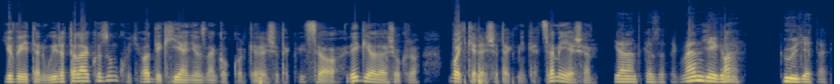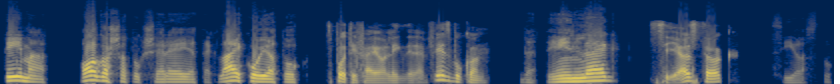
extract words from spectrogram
jövő héten újra találkozunk, hogy addig hiányoznánk, akkor keressetek vissza a régi adásokra, vagy keressetek minket személyesen. Jelentkezzetek vendégnek, küldjetek témát, hallgassatok, sereljetek, lájkoljatok, Spotify-on, LinkedIn-en, Facebookon. de tényleg, Sziasztok! sziasztok!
